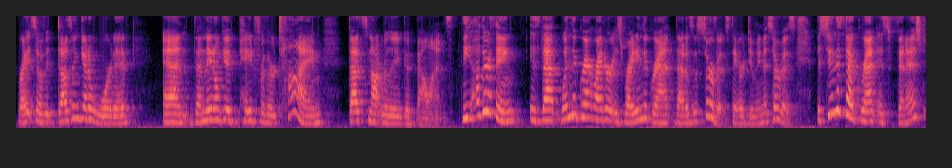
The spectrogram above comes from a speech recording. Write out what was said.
right? So, if it doesn't get awarded and then they don't get paid for their time, that's not really a good balance. The other thing is that when the grant writer is writing the grant, that is a service. They are doing a service. As soon as that grant is finished,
